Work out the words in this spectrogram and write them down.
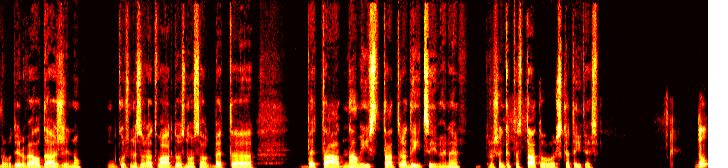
varbūt ir vēl daži, nu, kurus mēs varētu vārdos nosaukt, bet, uh, bet tā nav īsti tāda tradīcija, vai ne? Droši vien, ka tas tā to var skatīties. Nu,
